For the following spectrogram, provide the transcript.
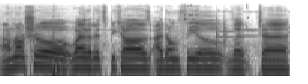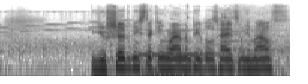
I'm not sure whether it's because I don't feel that uh, you should be sticking random people's heads in your mouth,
